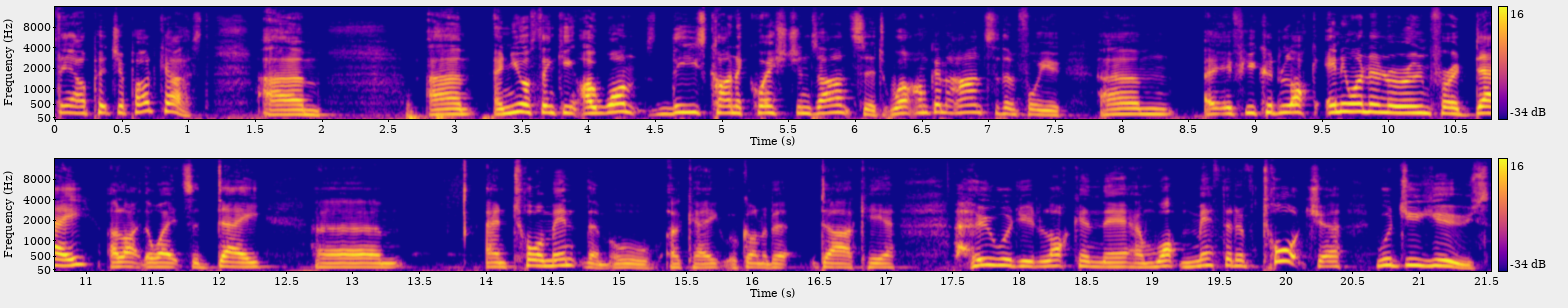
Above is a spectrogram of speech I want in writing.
the Al Pitcher podcast." Um, and you're thinking, I want these kind of questions answered. Well, I'm going to answer them for you. Um, if you could lock anyone in a room for a day, I like the way it's a day, um, and torment them. Oh, okay, we've gone a bit dark here. Who would you lock in there, and what method of torture would you use?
